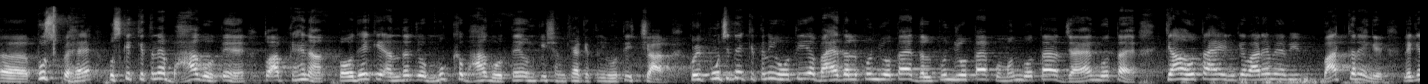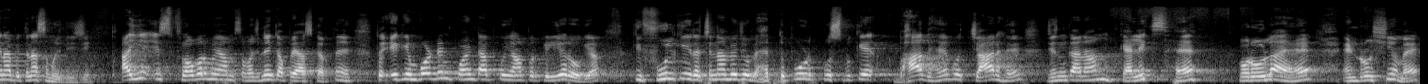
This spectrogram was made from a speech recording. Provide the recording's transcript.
पुष्प है, उसके कितने भाग होते हैं? तो आप कहना, पौधे के अंदर जो मुख्य भाग होते हैं, उनकी संख्या कितनी होती? है चार। कोई पूछ दे कितनी होती है? बाह्य दलपुंज होता है, दलपुंज होता है, पुमंग होता है, जायंग होता है। क्या होता है? इनके बारे में अभी बात करेंगे। लेकिन आप इतना समझ लीजिए। आइए इस फ्लावर में हम समझने का प्रयास करते हैं। तो एक इंपॉर्टेंट पॉइंट आपको यहाँ पर क्लियर हो गया कि फूल की रचना में जो महत्वपूर्ण पुष्प के भाग हैं, वो चार हैं, जिनका नाम कैलिक्स है। कोरोला है, एंड्रोशियम है,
